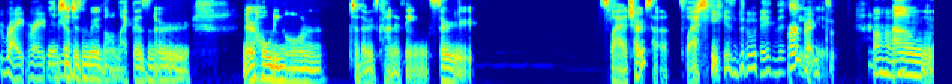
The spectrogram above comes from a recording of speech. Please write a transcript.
Right, right. And yeah. she just moves on like there's no no holding on to those kind of things so that's why i chose her that's why she is the way that Perfect. she is. Uh-huh. um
